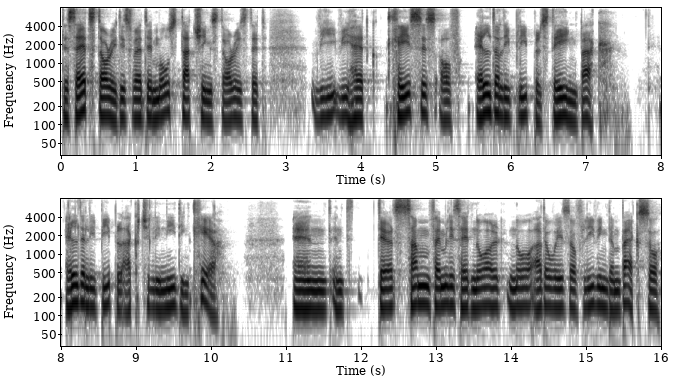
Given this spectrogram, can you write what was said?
the sad story, these were the most touching stories that we, we had cases of elderly people staying back, elderly people actually needing care. And, and there some families had no, no other ways of leaving them back. So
